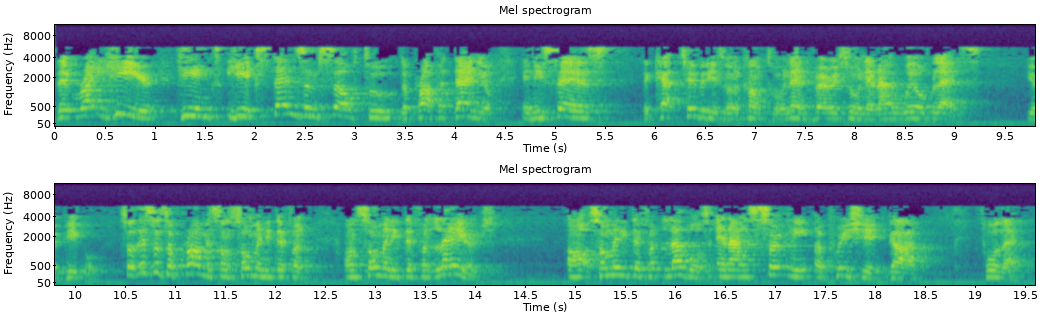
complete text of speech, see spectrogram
that right here he, he extends himself to the prophet Daniel and he says the captivity is going to come to an end very soon and I will bless your people. So this is a promise on so many different, on so many different layers, uh, so many different levels and I certainly appreciate God for that.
